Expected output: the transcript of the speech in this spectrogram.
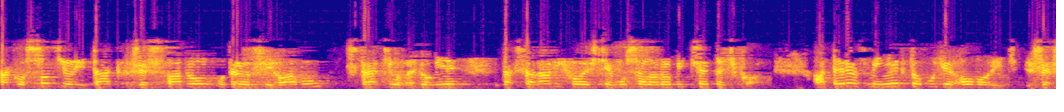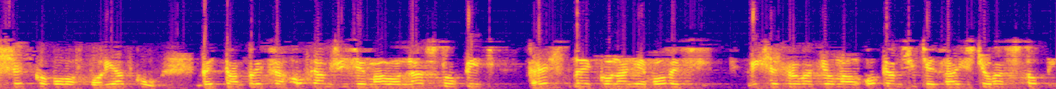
tak ho sotili tak, že spadol, udrel si hlavu, stratil vedomie, tak sa narýchlo ešte muselo robiť CT. A teraz mi niekto bude hovoriť, že všetko bolo v poriadku, veď tam predsa okamžite malo nastúpiť trestné konanie vo veci. Vyšetrovateľ mal okamžite zaisťovať stopy,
